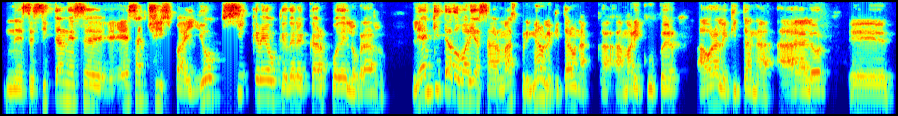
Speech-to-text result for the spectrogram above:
necesitan ese, esa chispa. Y yo sí creo que Derek Carr puede lograrlo. Le han quitado varias armas, primero le quitaron a, a Mari Cooper, ahora le quitan a, a eh,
